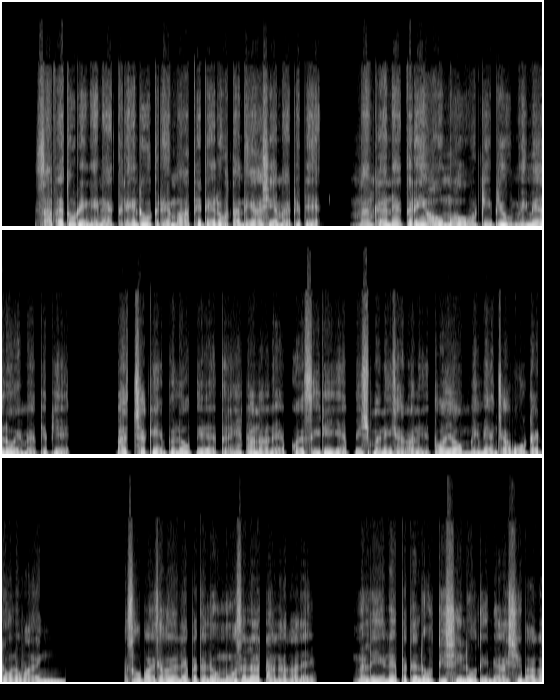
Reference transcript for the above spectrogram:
။စာဖတ်သူတွေအနေနဲ့သတင်းတို့သတင်းမားဖြစ်တယ်လို့တန်တရားရှိရမှာဖြစ်ဖြစ်မှန်ကန်တဲ့သတင်းဟုတ်မဟုတ်အတည်ပြုမေးမြန်းလို့ရမှာဖြစ်ဖြစ်ဘတ်ချက်ကင်ပြုလုပ်ပေးတဲ့သတင်းဌာနနဲ့အဖွဲ့အစည်းတွေရဲ့ page manager ကနေတွားရောက်မေးမြန်းကြဖို့တိုက်တွန်းလိုပါတယ်။အဆိုပါကြောင်းရနဲ့ပတ်သက်လို့မိုးစလာဌာနကလည်း ငလျင်နဲ့ပတ်သက်လို့တရှိလို့တင်များရှိပါက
